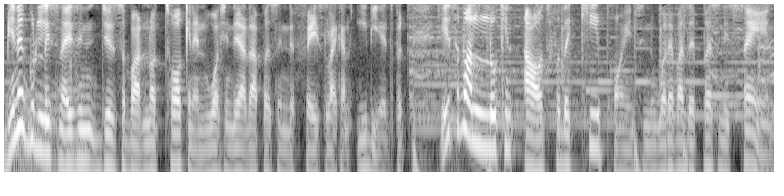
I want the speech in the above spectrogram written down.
Being a good listener isn't just about not talking and watching the other person in the face like an idiot, but it's about looking out for the key points in whatever the person is saying,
